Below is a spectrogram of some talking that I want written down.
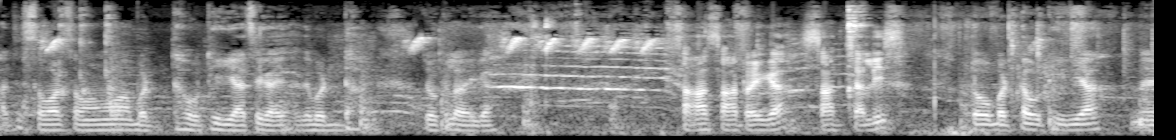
આજે સવાર સવારમાં બધા ઉઠી ગયા છે ગાઈસ આજે બધા જો કેટલા ગયા સાત સાત વાગ્યા, સાત ચાલીસ. તો બધા ઉઠી ગયા ને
